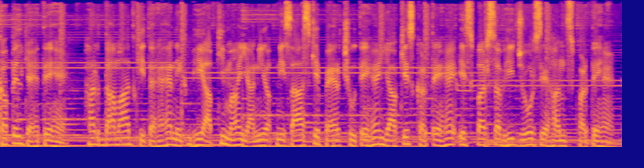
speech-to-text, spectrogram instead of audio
कपिल कहते हैं, हर दामाद की तरह निक भी आपकी माँ यानी अपनी सास के पैर छूते हैं या किस करते हैं, इस पर सभी ज़ोर से हंस पड़ते हैं।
